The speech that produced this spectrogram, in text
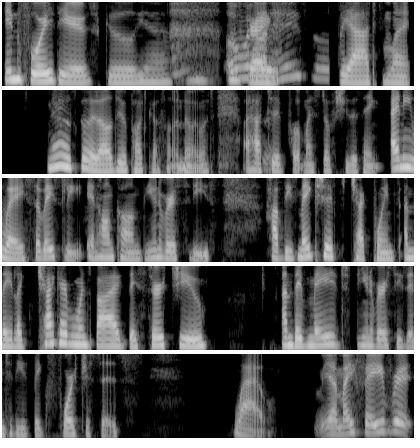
in fourth year of school. Yeah, it oh was oh great. God, but yeah, I had to put my yeah, it was good. I'll do a podcast on it. No, I won't. I had to put my stuff through the thing. Anyway, so basically in Hong Kong, the universities have these makeshift checkpoints and they like check everyone's bag, they search you, and they've made the universities into these big fortresses. Wow. Yeah, my favorite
